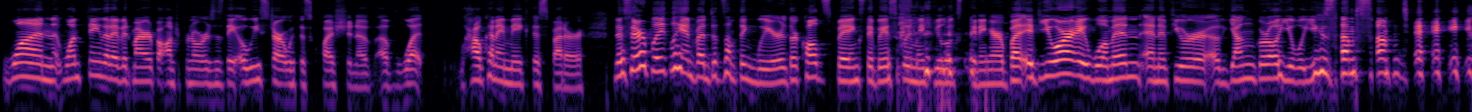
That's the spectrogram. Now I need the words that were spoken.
One, one thing that I've admired about entrepreneurs is they always start with this question of of what how can I make this better? Now, Sara Blakely invented something weird. They're called Spanx. They basically make you look skinnier. but if you are a woman and if you're a young girl, you will use them someday.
